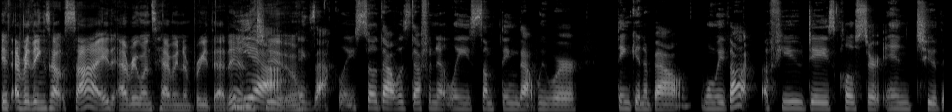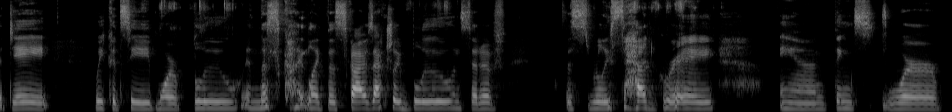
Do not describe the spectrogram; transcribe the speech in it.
If everything's outside, everyone's having to breathe that in yeah too. exactly so that was definitely something that we were thinking about when we got a few days closer into the date we could see more blue in the sky like the sky was actually blue instead of this really sad gray and things were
